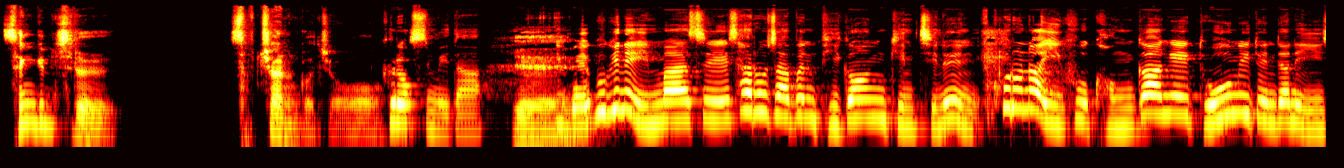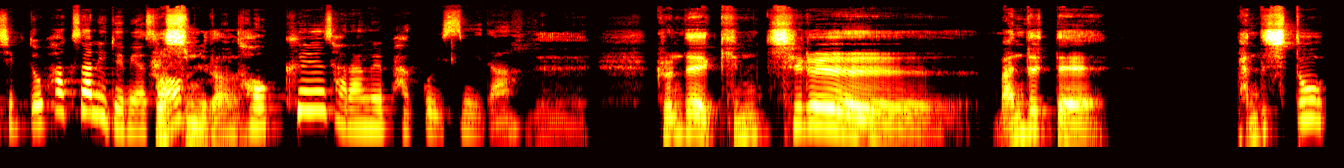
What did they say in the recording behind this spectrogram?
생김치를 섭취하는 거죠. 그렇습니다. 이 예. 외국인의 입맛을 사로잡은 비건 김치는 코로나 이후 건강에 도움이 된다는 인식도 확산이 되면서. 더 큰 사랑을 받고 있습니다. 네. 그런데 김치를 만들 때 반드시 또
